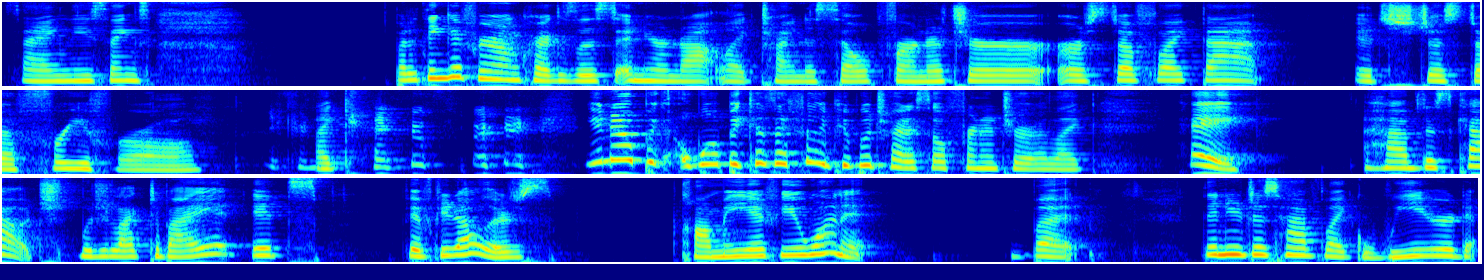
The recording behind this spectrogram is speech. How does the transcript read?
saying these things. But i think if you're on craigslist and you're not like trying to sell furniture or stuff like that it's just a free-for-all you're Like- you know, be- well, because I feel like people who try to sell furniture are like, hey, I have this couch. Would you like to buy it? It's $50. Call me if you want it. But then you just have like weird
